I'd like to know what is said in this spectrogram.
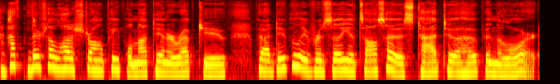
I, there's a lot of strong people, not to interrupt you, but I do believe resilience also is tied to a hope in the Lord.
